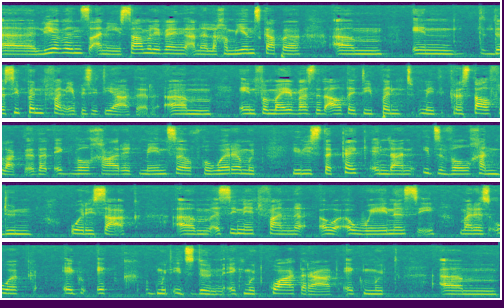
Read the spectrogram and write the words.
uh, levens, aan die samenleving, aan hulle gemeenskappen. Um, en dis die punt van epische theater. Um, en voor mij was dit altijd die punt met kristalvlakte. Dat ik wil gaan dat mensen of gehoren moet hierdie stuk kyk en dan iets wil gaan doen oor die saak. Um, is nie net van awareness, maar is ook ik, moet iets doen. Ik moet kwaad raken. Ik moet, um,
